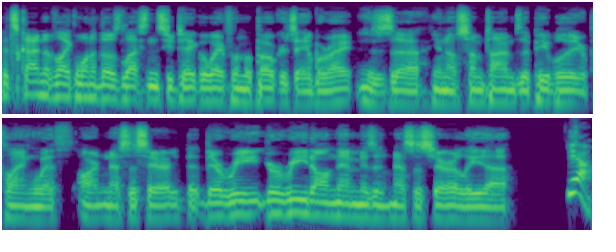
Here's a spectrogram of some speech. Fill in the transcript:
it's kind of like one of those lessons you take away from a poker table, right? Is uh, you know sometimes the people that you're playing with aren't necessarily their read your read on them isn't necessarily uh yeah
